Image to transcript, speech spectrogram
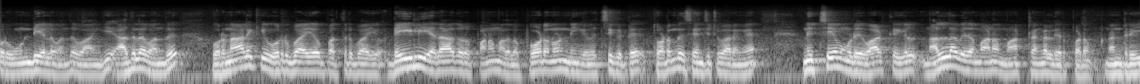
ஒரு உண்டியலை வந்து வாங்கி அதில் வந்து ஒரு நாளைக்கு ஒரு ரூபாயோ பத்து ரூபாயோ டெய்லி ஏதாவது ஒரு பணம் அதில் போடணும்னு நீங்கள் வச்சுக்கிட்டு தொடர்ந்து செஞ்சுட்டு வாருங்க. நிச்சயம் உங்களுடைய வாழ்க்கையில் நல்ல விதமான மாற்றங்கள் ஏற்படும். நன்றி.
